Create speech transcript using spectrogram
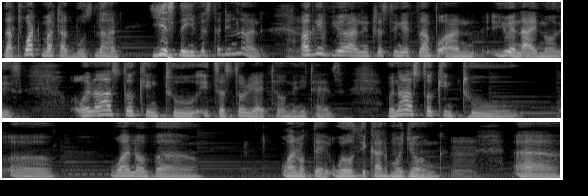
that what mattered was land, yes, they invested in land. I'll give you an interesting example, and you and I know this. When I was talking to, it's a story I tell many times. When I was talking to uh, one of uh, one of the wealthy Karamojong, uh,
